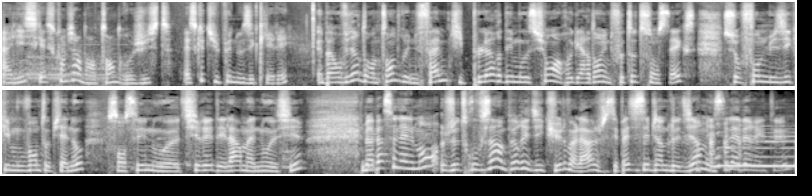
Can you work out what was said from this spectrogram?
Alice, qu'est-ce qu'on vient d'entendre au juste? Est-ce que tu peux nous éclairer? Eh ben, on vient d'entendre une femme qui pleure d'émotion en regardant une photo de son sexe sur fond de musique émouvante au piano, censée nous euh, tirer des larmes à nous aussi. Eh ben, personnellement, je trouve ça un peu ridicule. Voilà, je sais pas si c'est bien de le dire, mais c'est la vérité.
